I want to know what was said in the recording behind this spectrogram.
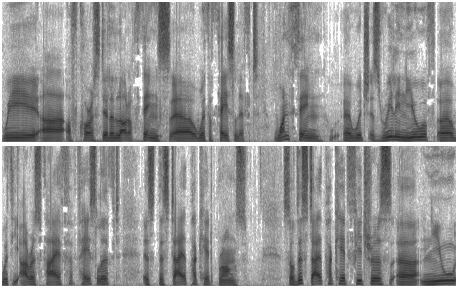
we uh, of course did a lot of things uh, with a facelift. One thing uh, which is really new uh, with the RS5 facelift is the Style Paket Bronze. So this Style Paket features a new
